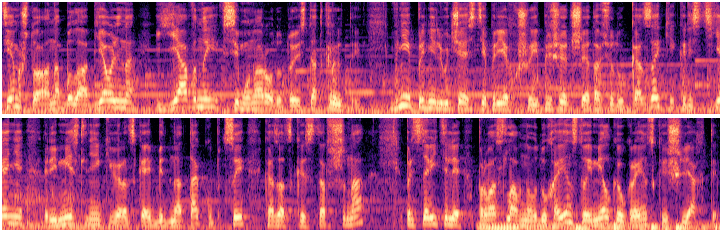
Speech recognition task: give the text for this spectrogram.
тем, что она была объявлена явной доступной всему народу, то есть открытой. В ней приняли участие приехавшие и пришедшие отовсюду казаки, крестьяне, ремесленники, городская беднота, купцы, казацкая старшина, представители православного духовенства и мелкой украинской шляхты.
